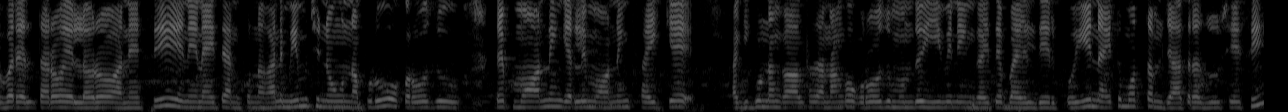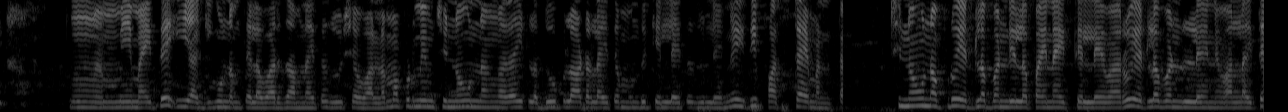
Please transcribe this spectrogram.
ఎవరు వెళ్తారో వెళ్ళరో అనేసి నేనైతే అనుకున్నా కానీ మేము చిన్నగా ఉన్నప్పుడు ఒకరోజు రేపు మార్నింగ్ ఎర్లీ మార్నింగ్ ఫైవ్కే అగ్గిగుండం కాలుతుంది అన్నాక ఒక రోజు ముందు ఈవినింగ్ అయితే బయలుదేరిపోయి నైట్ మొత్తం జాతర చూసేసి మేమైతే ఈ అగ్గిగుండం తెల్లవారుజామున అయితే చూసేవాళ్ళం. అప్పుడు మేము చిన్నగా ఉన్నాం కదా ఇట్లా దూపులాటలు అయితే ముందుకెళ్ళి అయితే చూడలేను. ఇది ఫస్ట్ టైం అనమాట చిన్నగా ఉన్నప్పుడు ఎడ్ల బండిల పైన అయితే వెళ్ళేవారు. ఎడ్ల బండ్లు లేని వాళ్ళు అయితే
